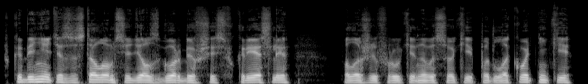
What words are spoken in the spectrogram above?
В кабинете за столом сидел, сгорбившись в кресле, положив руки на высокие подлокотники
